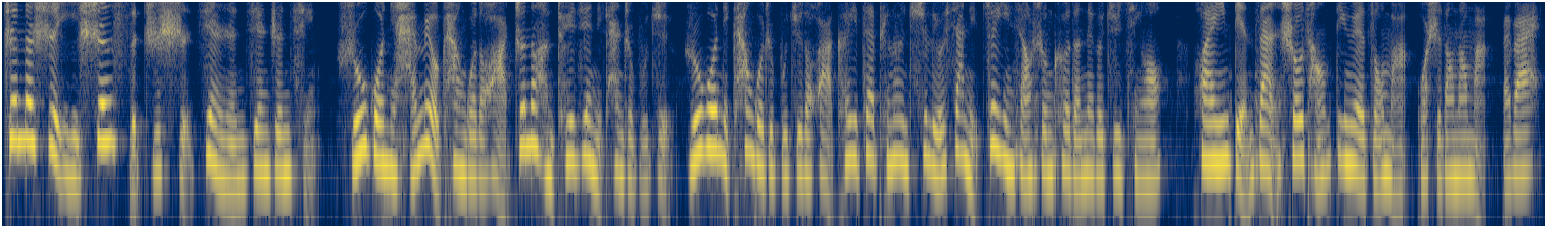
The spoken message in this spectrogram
真的是以生死之事见人间真情。如果你还没有看过的话，真的很推荐你看这部剧。如果你看过这部剧的话，可以在评论区留下你最印象深刻的那个剧情哦。欢迎点赞、收藏、订阅走马，我是当当马，拜拜。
